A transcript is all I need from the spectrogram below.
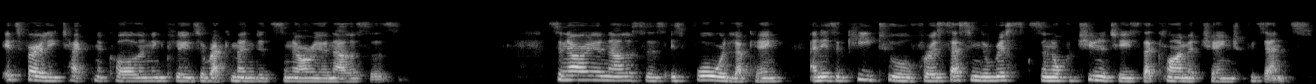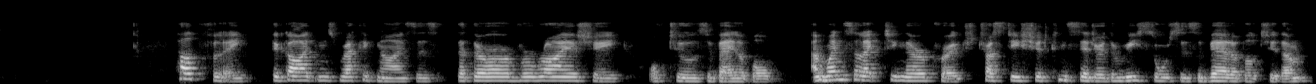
It's fairly technical and includes a recommended scenario analysis. Scenario analysis is forward looking and is a key tool for assessing the risks and opportunities that climate change presents. Helpfully, the guidance recognises that there are a variety of tools available and when selecting their approach, trustees should consider the resources available to them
